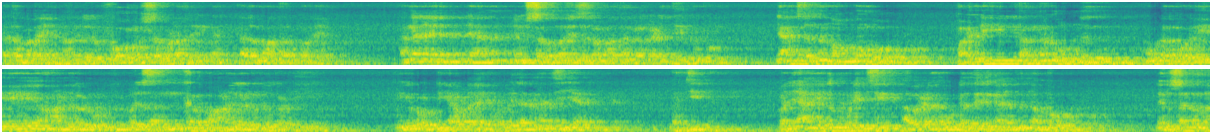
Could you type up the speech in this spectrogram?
കഥ പറയാം അതിലൊരു ഫ്ലോർ ഇഷ്ടപ്പെടാതെ കഥ മാത്രം പറയാം. അങ്ങനെ ഞാൻ നബിസ്വലം തങ്ങളുടെ അടുത്തേക്ക് പോകും ഞാൻ ചെന്ന് നോക്കുമ്പോൾ പള്ളിയിൽ തങ്ങളുണ്ട് കൂടെ കുറേ ആളുകളുണ്ട് ഒരു സംഘം ആളുകളുണ്ട് പള്ളിയിൽ. ഈ റൊട്ടി അവിടെ വിതരണം ചെയ്യാൻ പറ്റിയില്ല. അപ്പൊ ഞാൻ ഇതും പിടിച്ച് അവരുടെ കൂട്ടത്തിൽ ഇങ്ങനെ നിന്നപ്പോൾ നിർസലമാ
